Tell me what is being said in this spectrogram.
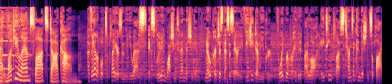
at LuckyLandSlots.com. Available to players in the U.S., excluding Washington and Michigan. No purchase necessary. VGW Group. Void where prohibited by law. 18 plus. Terms and conditions apply.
